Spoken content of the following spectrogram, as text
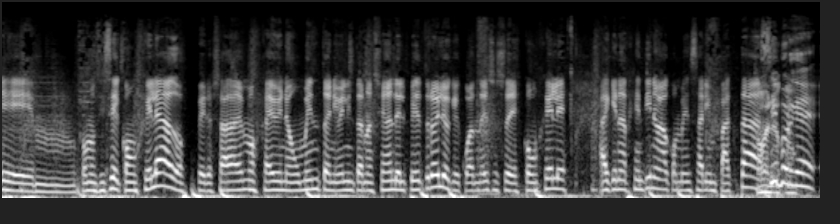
eh, como se dice, congelados, pero ya sabemos que hay un aumento a nivel internacional del petróleo, que cuando eso se descongele, aquí en Argentina va a comenzar a impactar. Ah, bueno, sí, porque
